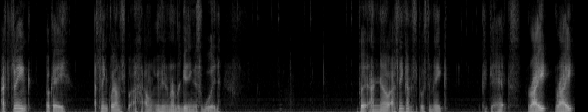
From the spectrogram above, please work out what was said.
I think, okay, I think what I'm, I don't even remember getting this wood. But I know, I think I'm supposed to make pickaxe, right? Right?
